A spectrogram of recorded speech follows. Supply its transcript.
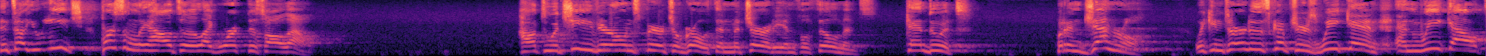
and tell you each personally how to like work this all out. How to achieve your own spiritual growth and maturity and fulfillment. Can't do it. But in general, we can turn to the scriptures week in and week out.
